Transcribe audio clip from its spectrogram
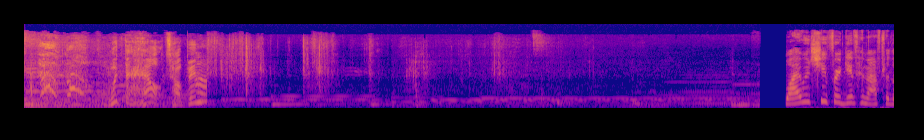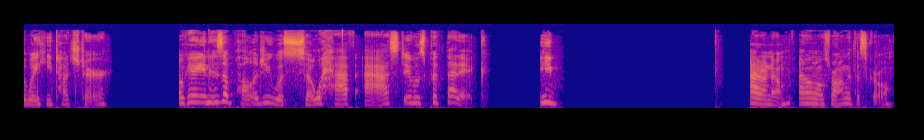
What the hell, Tuppen? why would she forgive him after the way he touched her? Okay, and his apology was so half-assed, it was pathetic. He I don't know. I don't know what's wrong with this girl.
